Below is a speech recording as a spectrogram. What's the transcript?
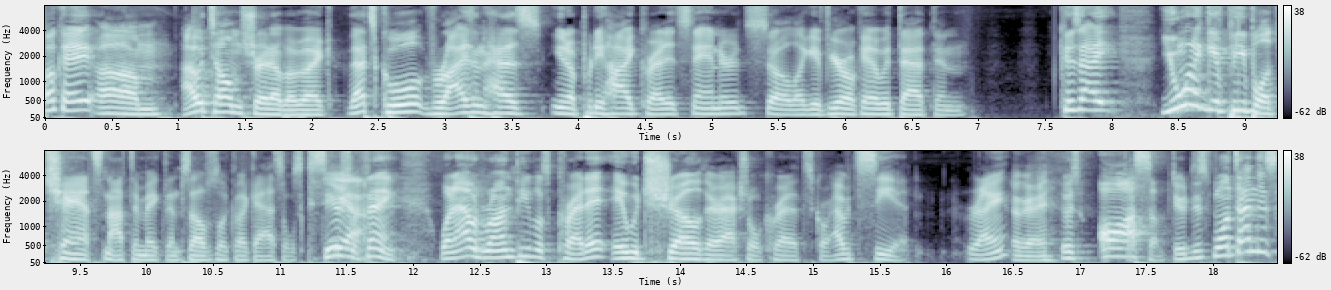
okay. Um, I would tell them straight up. I'd be like, that's cool. Verizon has you know pretty high credit standards. So like if you're okay with that, then because I, you want to give people a chance not to make themselves look like assholes. Because here's Yeah. the thing: when I would run people's credit, it would show their actual credit score. I would see it. Right. Okay. It was awesome, dude. This one time, this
